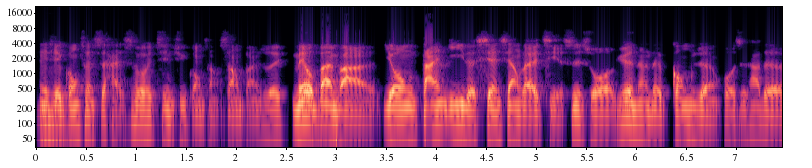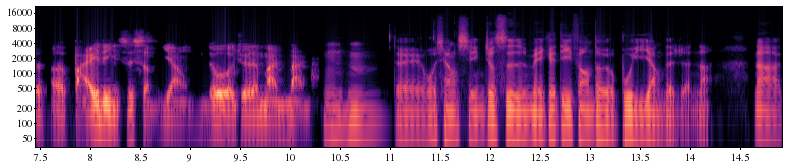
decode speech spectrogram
那些工程师还是会进去工厂上班，所以没有办法用单一的现象来解释说越南的工人或者是他的呃白领是什么样，所以我觉得蛮难。嗯哼，对，我相信就是每个地方都有不一样的人呐、啊。那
